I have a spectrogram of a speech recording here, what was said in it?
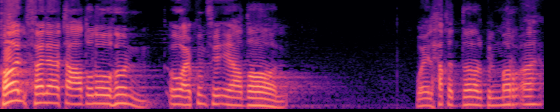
قال فلا تعضلوهن. اوعى يكون في إعضال. وإلحق الضرر بالمرأة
